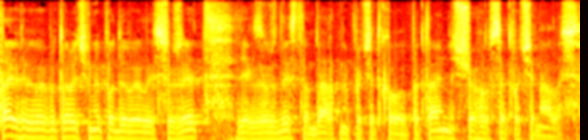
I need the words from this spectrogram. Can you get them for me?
Так, Григорій Петрович, ми подивились сюжет, як завжди, стандартне початкове питання, з чого все починалося.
